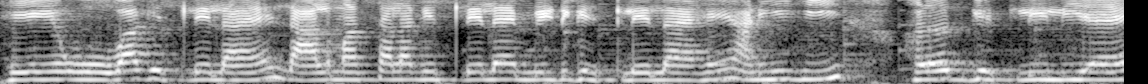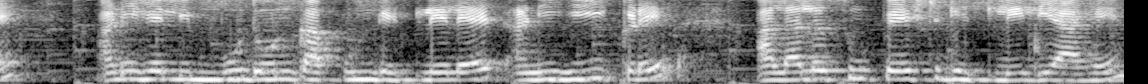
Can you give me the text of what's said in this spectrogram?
हे ओवा घेतलेला आहे लाल मसाला घेतलेला आहे मीठ घेतलेलं आहे आणि ही हळद घेतलेली आहे. आणि हे लिंबू दोन कापून घेतलेले आहेत. आणि ही इकडे आला लसूण पेस्ट घेतलेली आहे.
